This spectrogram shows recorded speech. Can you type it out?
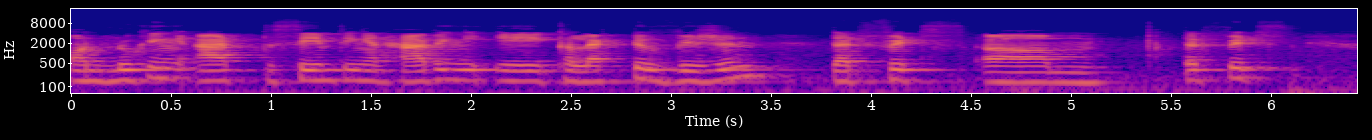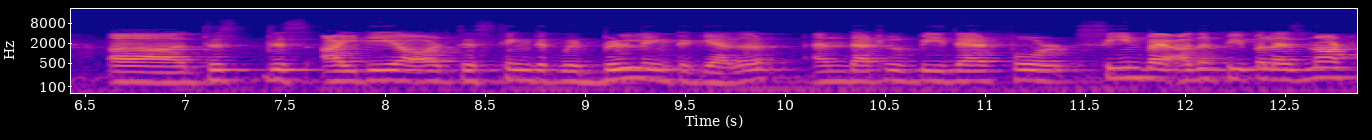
on looking at the same thing and having a collective vision that fits um, that fits uh, this this idea or this thing that we're building together, and that will be therefore seen by other people as not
